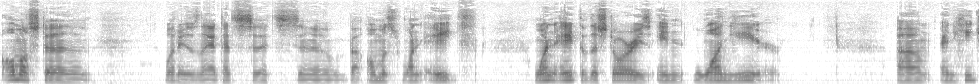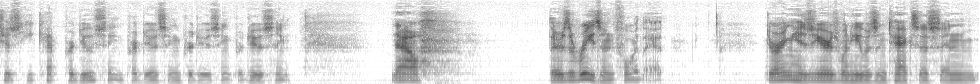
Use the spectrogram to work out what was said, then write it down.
almost uh, what is that? That's that's uh, about almost one eighth, one eighth of the stories in one year. Um, and he just he kept producing, producing, producing, producing. Now, there's a reason for that. During his years when he was in Texas, and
